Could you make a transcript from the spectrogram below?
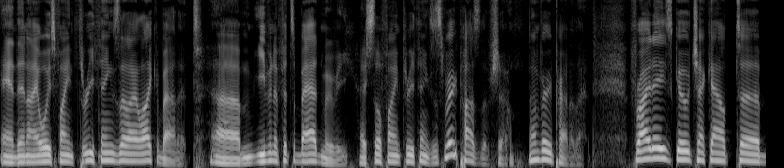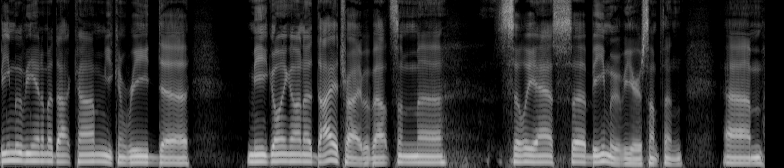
And then I always find three things that I like about it. Um, even if it's a bad movie, I still find three things. It's a very positive show. I'm very proud of that. Fridays, go check out uh, bmovieenema.com. You can read uh, me going on a diatribe about some uh, silly ass uh, B movie or something. Um,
